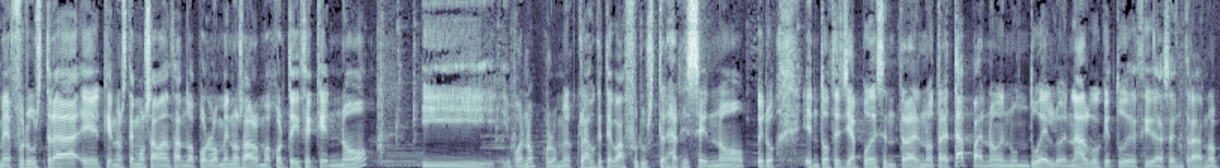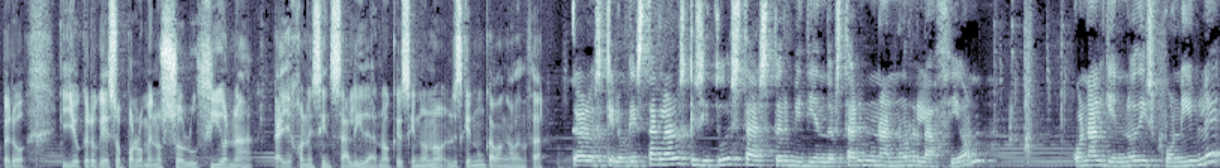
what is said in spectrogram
me frustra eh, que no estemos avanzando. Por lo menos a lo mejor te dice que no y, bueno, por lo menos, claro que te va a frustrar ese no, pero entonces ya puedes entrar en otra etapa, ¿no? En un duelo, en algo que tú decidas entrar, ¿no? Pero y yo creo que eso por lo menos soluciona callejones sin salida, ¿no? Que si no, no, es que nunca van a avanzar. Claro, es que lo que está claro es que si tú estás permitiendo estar en una no relación, con alguien no disponible,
